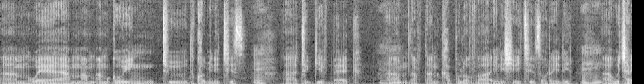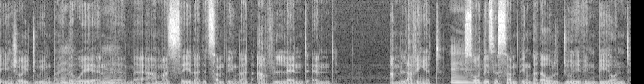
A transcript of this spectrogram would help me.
um, where I'm, I'm I'm going to the communities uh, to give back. Um, I've done a couple of uh, initiatives already, uh, which I enjoy doing, by the way, and um, I must say that it's something that I've learned and I'm loving it. So this is something that I will do even beyond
